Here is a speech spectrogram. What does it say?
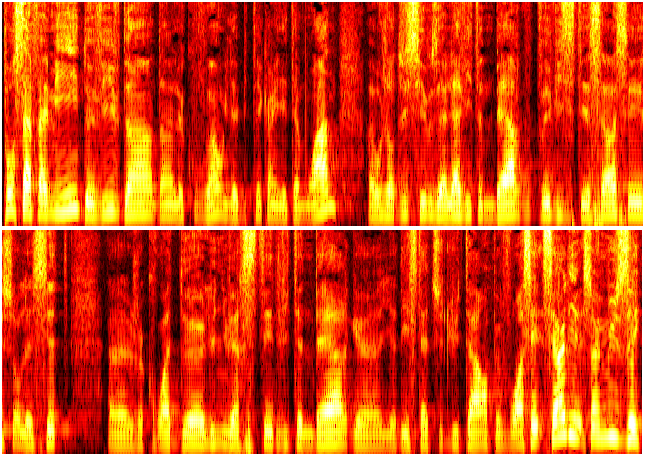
pour sa famille de vivre dans, le couvent où il habitait quand il était moine. Aujourd'hui, si vous allez à Wittenberg, vous pouvez visiter ça. C'est sur le site je crois, de l'université de Wittenberg. il y a des statues de Luther, on peut voir. C'est un, musée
